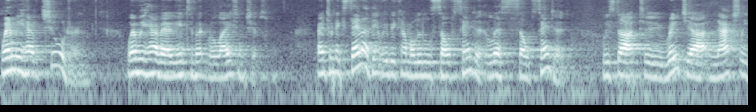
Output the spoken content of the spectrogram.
When we have children, when we have our intimate relationships, and to an extent, I think we become a little self-centered, less self-centered. We start to reach out and actually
